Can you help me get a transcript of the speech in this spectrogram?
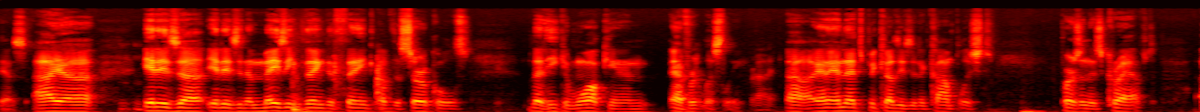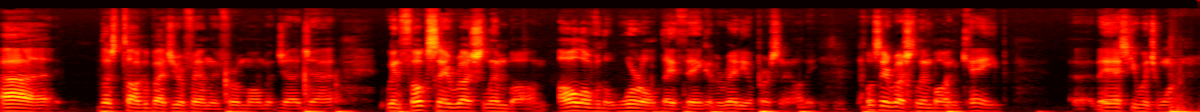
Yes, I. Uh, it is. Uh, it is an amazing thing to think of the circles that he can walk in effortlessly, Right. uh, and and that's because he's an accomplished person in his craft. Uh, let's talk about your family for a moment, Judge. Uh, when folks say Rush Limbaugh, all over the world they think of a radio personality. Folks say Rush Limbaugh and Cape, uh, they ask you which one.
